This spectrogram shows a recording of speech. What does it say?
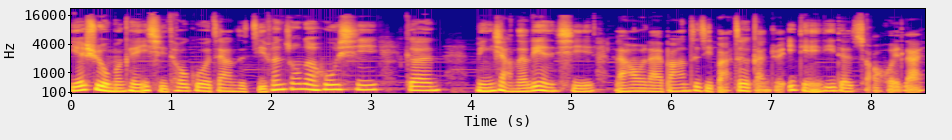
也许我们可以一起透过这样子几分钟的呼吸跟冥想的练习，然后来帮自己把这个感觉一点一滴的找回来。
